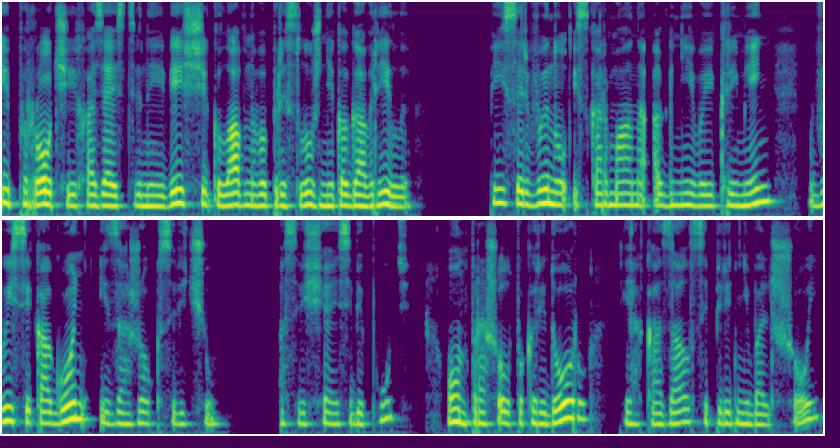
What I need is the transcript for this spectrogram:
и прочие хозяйственные вещи главного прислужника Гаврилы. Писарь вынул из кармана огнивый кремень, высек огонь и зажег свечу. Освещая себе путь, он прошел по коридору и оказался перед небольшой,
